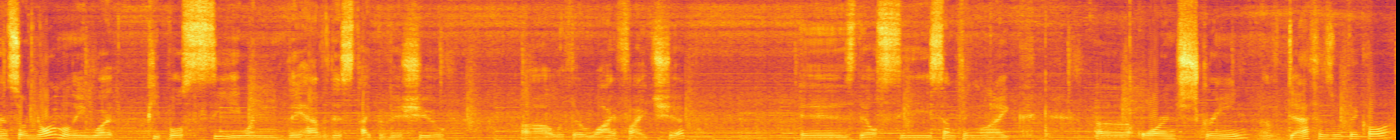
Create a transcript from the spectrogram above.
And so normally what people see when they have this type of issue uh, with their Wi-Fi chip is they'll see something like uh, orange screen of death is what they call it.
